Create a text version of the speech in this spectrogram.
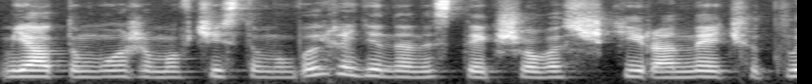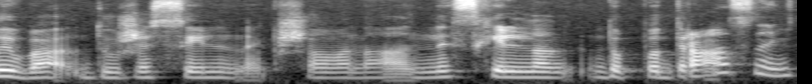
м'яту можемо в чистому вигляді нанести, якщо у вас шкіра не чутлива дуже сильно, якщо вона не схильна до подразнень.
